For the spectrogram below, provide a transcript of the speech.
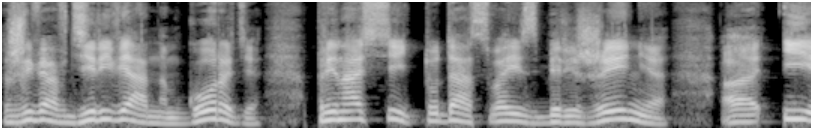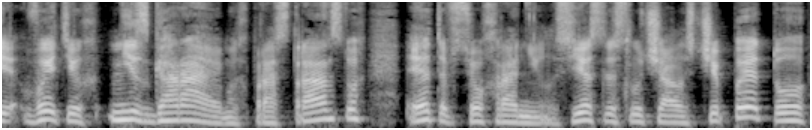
живя в деревянном городе, приносить туда свои сбережения, а, и в этих несгораемых пространствах это все хранилось. Если случалось ЧП, то,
